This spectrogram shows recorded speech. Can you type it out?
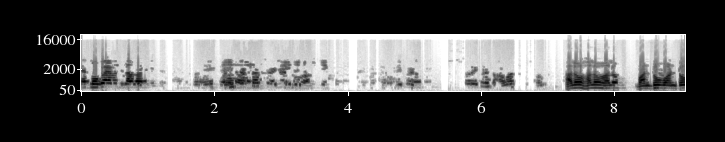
त्यात लोगो आहे म्हणजे लावला hello hello hello. One two one two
